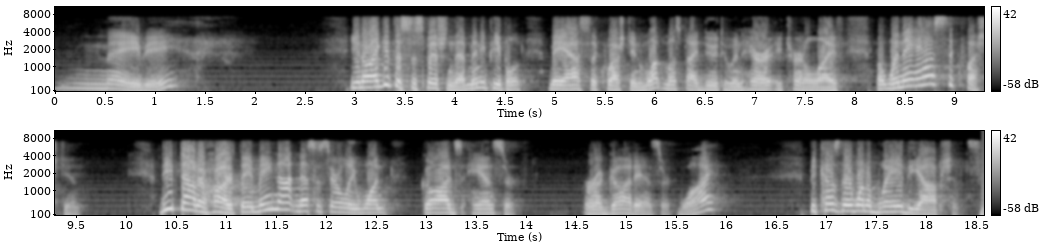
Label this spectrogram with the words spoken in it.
Maybe. You know, I get the suspicion that many people may ask the question, What must I do to inherit eternal life? But when they ask the question, deep down at heart, they may not necessarily want God's answer or a God answer. Why? Because they want to weigh the options.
